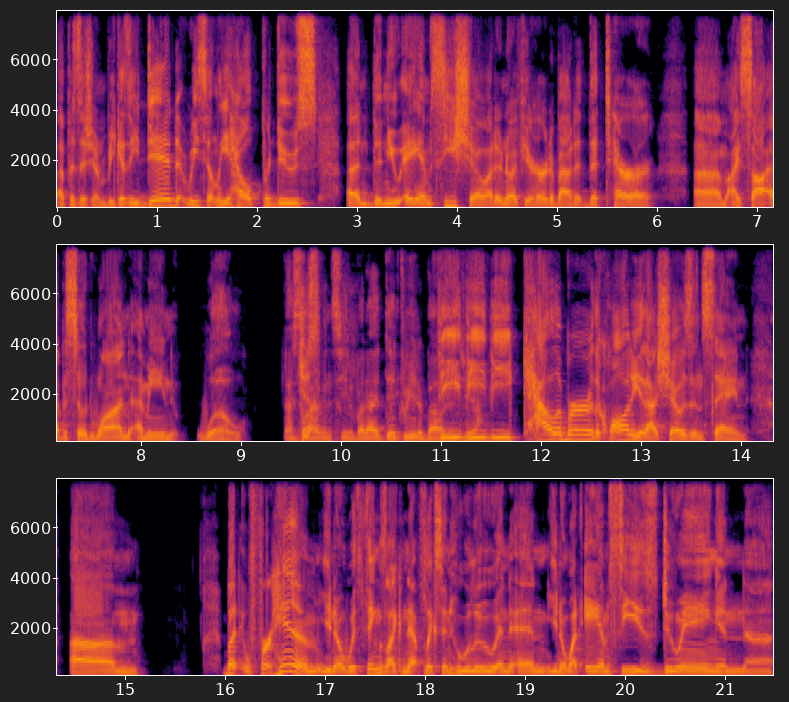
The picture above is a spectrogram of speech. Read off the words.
uh, position, because he did recently help produce uh, the new AMC show. I don't know if you heard about it, The Terror. Um, I saw episode one. I mean, whoa. I still haven't seen it, but I did read about the it. the yeah. the caliber, the quality of that show is insane. Um, but for him, you know, with things like Netflix and Hulu and and you know what AMC is doing, and uh,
